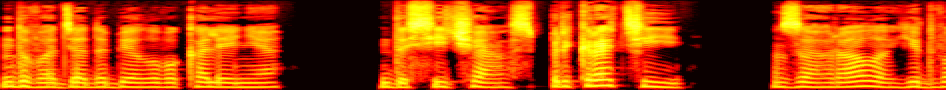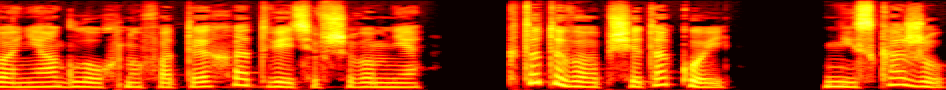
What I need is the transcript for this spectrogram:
доводя до белого коленя. «Да сейчас, прекрати!» — заорала, едва не оглохнув от эха, ответившего мне. «Кто ты вообще такой?» «Не скажу.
